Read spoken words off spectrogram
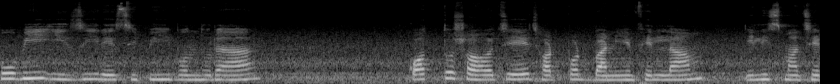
খুবই ইজি রেসিপি বন্ধুরা। কত সহজে ঝটপট বানিয়ে ফেললাম। ইলিশ মাছের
